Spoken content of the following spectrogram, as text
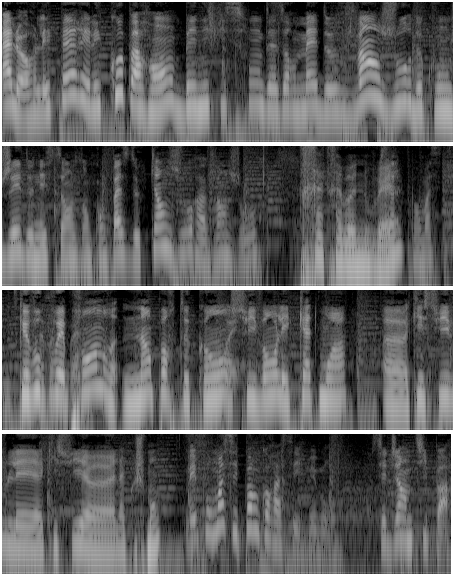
Alors, les pères et les coparents bénéficieront désormais de 20 jours de congé de naissance. Donc, on passe de 15 jours à 20 jours. Très très bonne nouvelle. Ça, pour moi, c'est une très, que vous pouvez nouvelle. prendre n'importe quand, Ouais. suivant les 4 mois euh, qui suivent les, qui suivent euh, l'accouchement. Mais pour moi, c'est pas encore assez. Mais bon, c'est déjà un petit pas.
